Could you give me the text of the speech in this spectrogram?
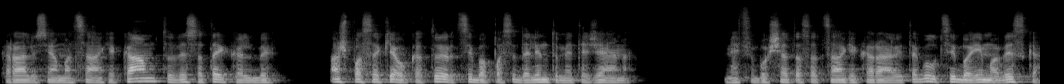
Karalius jam atsakė, kam tu visą tai kalbi? Aš pasakiau, kad tu ir Ciba pasidalintumėte žemę. Mefibošetas atsakė karaliui, tegul Ciba ima viską.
